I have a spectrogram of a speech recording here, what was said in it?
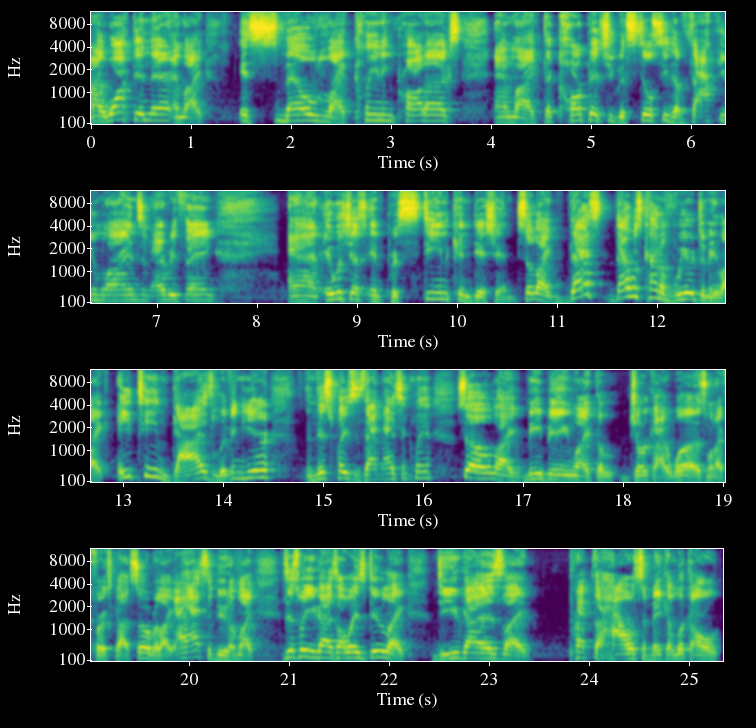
And I walked in there and like, it smelled like cleaning products and like the carpets, you could still see the vacuum lines and everything and it was just in pristine condition. So like that's that was kind of weird to me, like 18 guys living here and this place is that nice and clean. So like me being like the jerk I was when I first got sober, like I asked the dude, I'm like, is this what you guys always do? Like, do you guys like prep the house and make it look all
